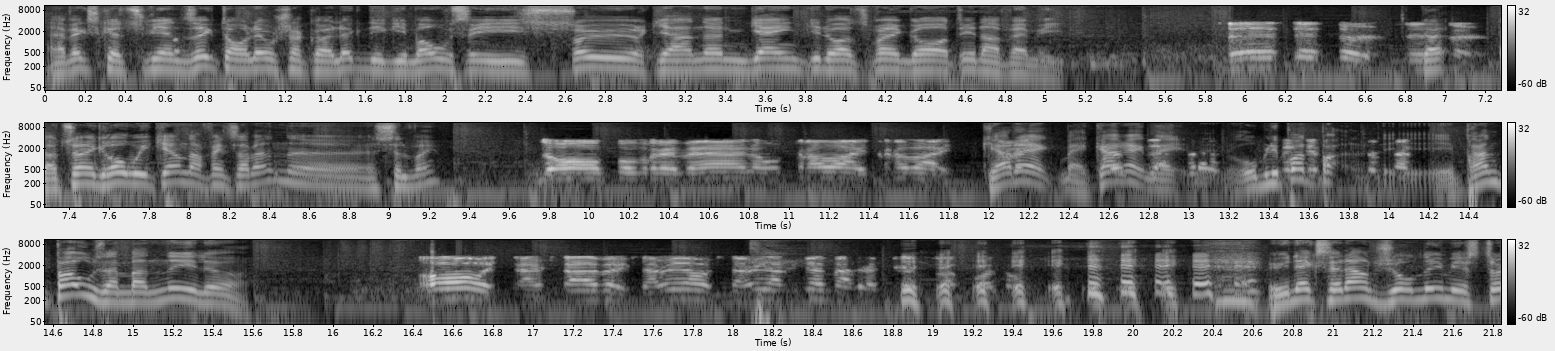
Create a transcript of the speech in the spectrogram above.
avec ce que tu viens de dire, que ton lait au chocolat avec des guimauves, c'est sûr qu'il y en a une gang qui doit se faire gâter dans la famille. C'est sûr, c'est sûr. T'as-tu un gros week-end en fin de semaine, euh, Sylvain? Non, pas vraiment. Non, travail, travail. Correct, ben correct. Ben, oublie pas de prendre une pause à un moment donné, là. Oh. Une excellente journée, Mister.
